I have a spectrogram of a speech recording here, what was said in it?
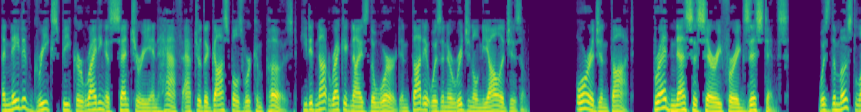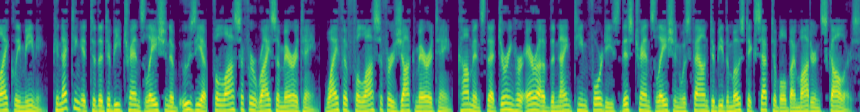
A native Greek speaker writing a century and a half after the Gospels were composed, he did not recognize the word and thought it was an original neologism. Origen thought, "...bread necessary for existence," was the most likely meaning, connecting it to the to-be translation of ousia. Philosopher Raïssa Maritain, wife of philosopher Jacques Maritain, comments that during her era of the 1940s this translation was found to be the most acceptable by modern scholars.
